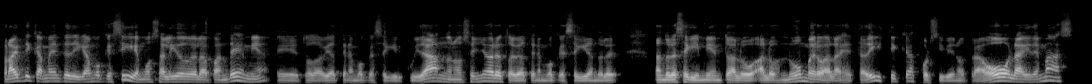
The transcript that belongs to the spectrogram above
prácticamente digamos que sí, hemos salido de la pandemia, eh, todavía tenemos que seguir cuidándonos, señores, todavía tenemos que seguir dándole, seguimiento a, los números, a las estadísticas, por si viene otra ola y demás,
